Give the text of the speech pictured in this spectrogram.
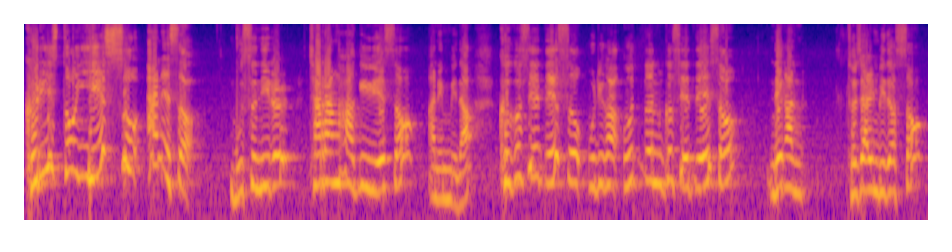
그리스도 예수 안에서 무슨 일을 자랑하기 위해서 아닙니다. 그것에 대해서 우리가 어떤 것에 대해서 내가 더 잘 믿었어?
